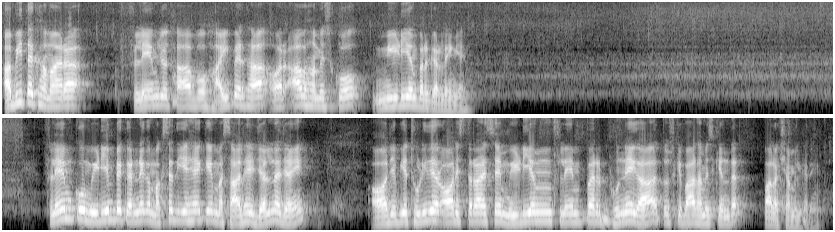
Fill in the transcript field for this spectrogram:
ابھی تک ہمارا فلیم جو تھا وہ ہائی پر تھا اور اب ہم اس کو میڈیم پر کر لیں گے۔ فلیم کو میڈیم پہ کرنے کا مقصد یہ ہے کہ مسالے جل نہ جائیں اور جب یہ تھوڑی دیر اور اس طرح سے میڈیم فلیم پر بھنے گا تو اس کے بعد ہم اس کے اندر پالک شامل کریں گے۔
